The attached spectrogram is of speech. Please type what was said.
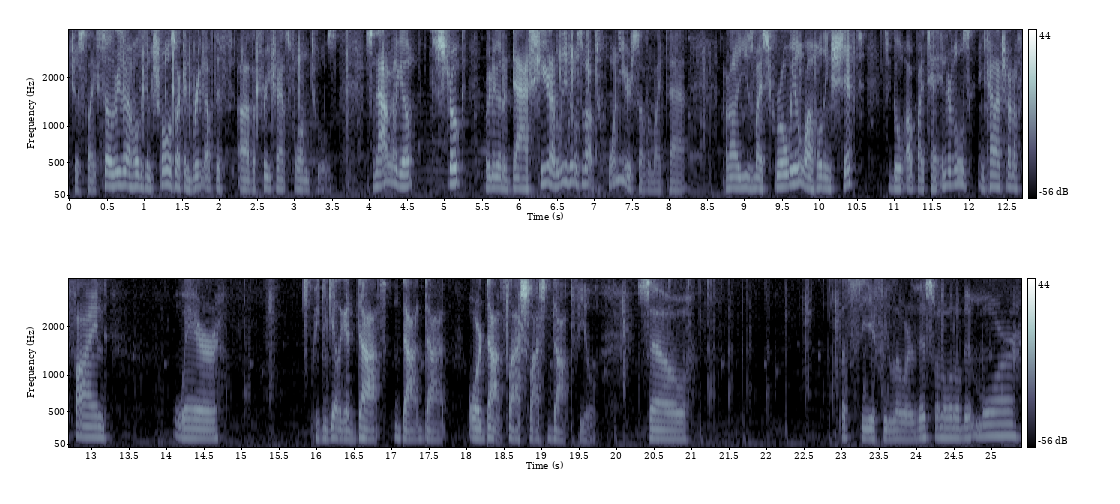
just like so. The reason I hold the Control is so I can bring up the, uh, the free transform tools. So now I'm going to go to Stroke, we're going to go to Dash here, I believe it was about 20 or something like that. I'm going to use my scroll wheel while holding Shift, to go up by 10 intervals and kind of try to find where we can get like a dot, dot, dot, or dot slash slash dot feel. So let's see if we lower this one a little bit more.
